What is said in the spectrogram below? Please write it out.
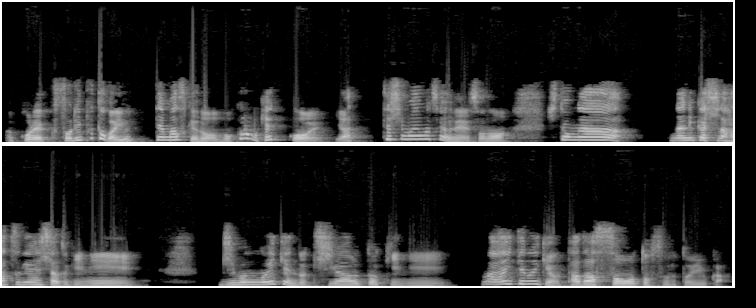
これクソリプとか言ってますけど、僕らも結構やってしまいますよね。その、人が何かしら発言したときに、自分の意見と違うときに、まあ相手の意見を正そうとするというか、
